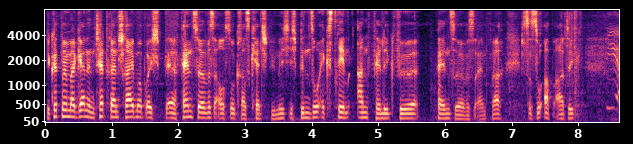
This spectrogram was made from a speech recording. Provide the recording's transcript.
Ihr könnt mir mal gerne in den Chat reinschreiben, ob euch äh, Fanservice auch so krass catcht wie mich. Ich bin so extrem anfällig für Fanservice einfach. Das ist so abartig. Vier.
